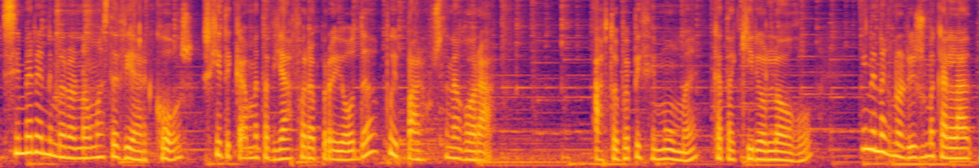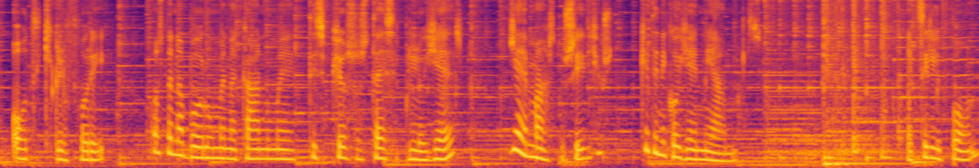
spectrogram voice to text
σήμερα ενημερωνόμαστε διαρκώς σχετικά με τα διάφορα προϊόντα που υπάρχουν στην αγορά. Αυτό που επιθυμούμε, κατά κύριο λόγο, είναι να γνωρίζουμε καλά ό,τι κυκλοφορεί, ώστε να μπορούμε να κάνουμε τις πιο σωστές επιλογές για εμάς τους ίδιους και την οικογένειά μας. Έτσι λοιπόν,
